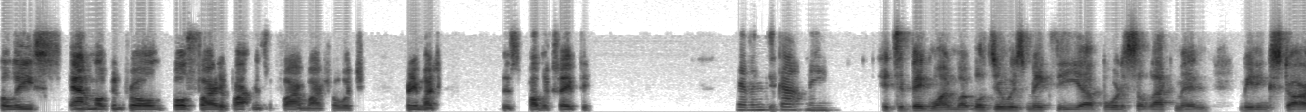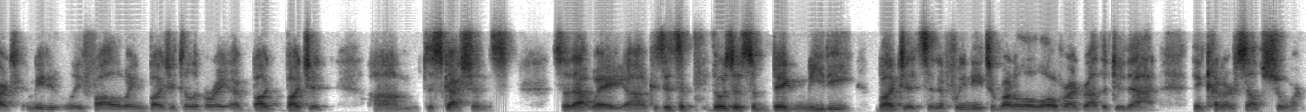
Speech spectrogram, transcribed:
police, animal control, both fire departments and fire marshal, which pretty much is public safety. Kevin's got me. It's a big one. What we'll do is make the uh, Board of Selectmen meeting start immediately following budget deliberate, uh, bu- budget um, discussions. So that way, because it's a, those are some big meaty budgets, and if we need to run a little over, I'd rather do that than cut ourselves short.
